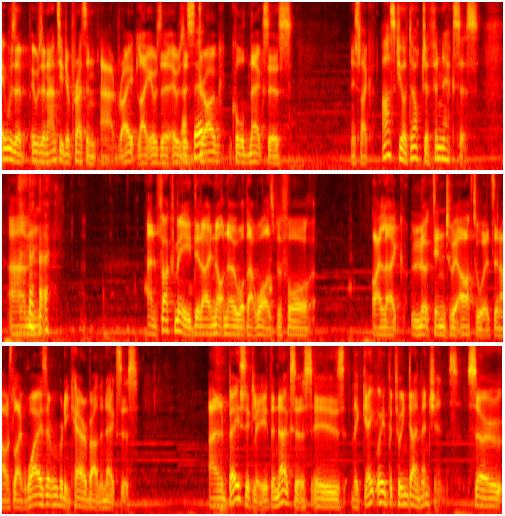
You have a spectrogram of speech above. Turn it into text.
it was a it was an antidepressant ad, right? Like it was a it was That's a it. drug called Nexus. It's like ask your doctor for Nexus. Um, and fuck me, did I not know what that was before I like looked into it afterwards, and I was like, why does everybody care about the Nexus? And basically, the Nexus is the gateway between dimensions. So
